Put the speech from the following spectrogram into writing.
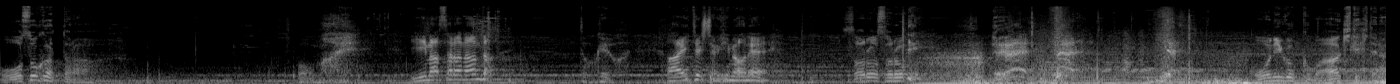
遅かったな。お前今さらなんだ。どけよ相手してる暇はねそろそろ。鬼ごっこも飽きてきたな。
